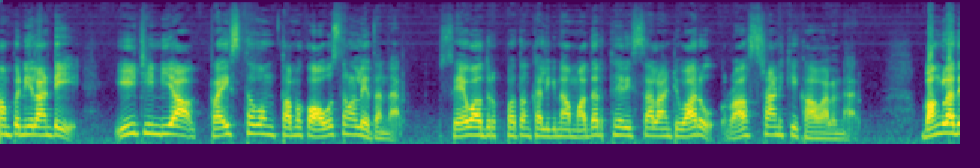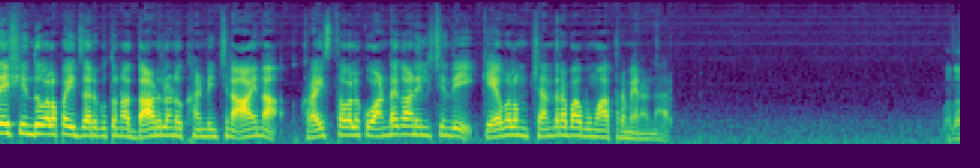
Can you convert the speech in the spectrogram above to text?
కంపెనీ లాంటి ఈట్ ఇండియా క్రైస్తవం తమకు అవసరం లేదన్నారు. సేవా దృక్పథం కలిగిన మదర్ థెరిస్సా లాంటి వారు రాష్ట్రానికి కావాలన్నారు. బంగ్లాదేశ్ హిందువులపై జరుగుతున్న దాడులను ఖండించిన ఆయన క్రైస్తవులకు అండగా నిలిచింది కేవలం చంద్రబాబు మాత్రమేనన్నారు. మన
